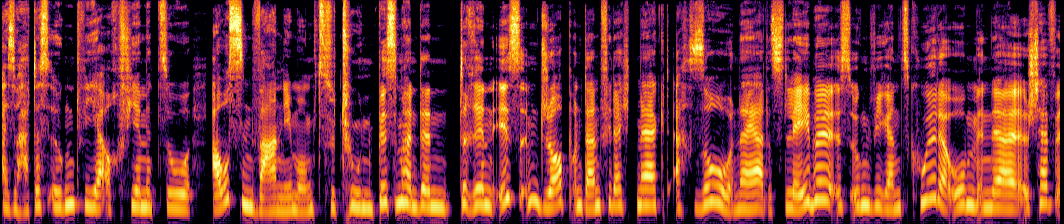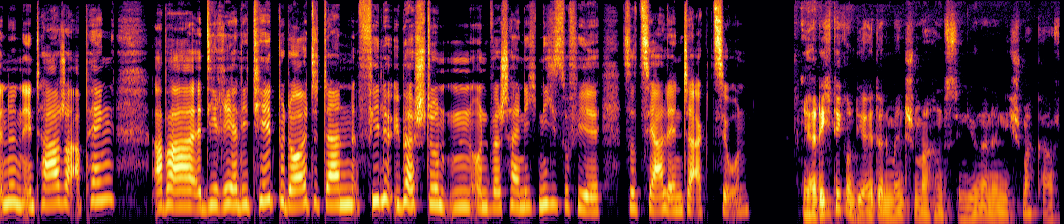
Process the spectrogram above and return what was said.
Also hat das irgendwie ja auch viel mit so Außenwahrnehmung zu tun, bis man denn drin ist im Job und dann vielleicht merkt, ach so, naja, das Label ist irgendwie ganz cool, da oben in der Chefinnen-Etage abhängen, aber die Realität bedeutet dann viele Überstunden und wahrscheinlich nicht so viel soziale Interaktion. Ja, richtig. Und die älteren Menschen machen es den Jüngeren nicht schmackhaft.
